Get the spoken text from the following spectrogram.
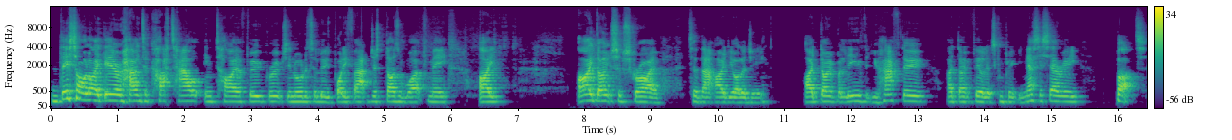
this whole idea of having to cut out entire food groups in order to lose body fat just doesn't work for me. I I don't subscribe to that ideology. I don't believe that you have to. I don't feel it's completely necessary. But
